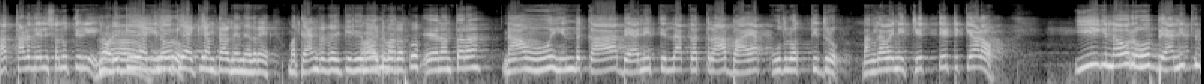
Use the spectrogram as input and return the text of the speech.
ಹತ್ತು ಹಡದ ಎಲ್ಲಿ ಸಲುತ್ತೀರಿ ನೋಡಿ ಅಕ್ಕಿ ಅಕ್ಕಿ ಅಂತಾಳೆ ನಿನ್ನೆದ್ರೆ ಎದ್ರೆ ಮತ್ತೆ ಹೆಂಗೆ ಇಟ್ಕೋಬೇಕು? ಏನಂತಾರ? ನಾವು ಹಿಂದಕ್ಕ ಬ್ಯಾನಿ ತಿಲ್ಲಕತ್ರ ಬಾಯಾಗ ಕೂದಲು ಒತ್ತಿದ್ರು ಮಂಗ್ಲವನಿ ಚಿತ್ತಿಟ್ಟು ಕೇಳೋ. ಈಗಿನವರು ಬ್ಯಾನಿ ತಿನ್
